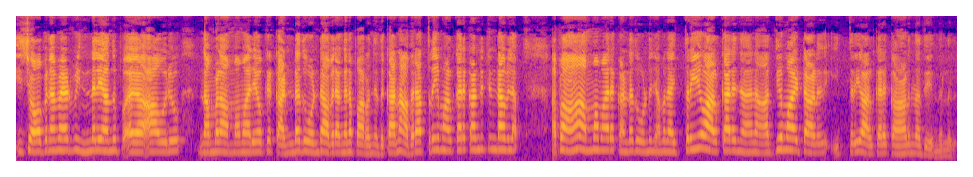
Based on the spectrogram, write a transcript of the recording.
ഈ ശോഭന മാഡം ഇന്നലെയാണ് ആ ഒരു നമ്മളെ അമ്മമാരെയൊക്കെ കണ്ടതുകൊണ്ട് അവരങ്ങനെ പറഞ്ഞത്. കാരണം അവരത്രയും ആൾക്കാരെ കണ്ടിട്ടുണ്ടാവില്ല. അപ്പൊ ആ അമ്മമാരെ കണ്ടതുകൊണ്ട് ഞാൻ പറഞ്ഞ ഇത്രയും ആൾക്കാരെ ഞാൻ ആദ്യമായിട്ടാണ് ഇത്രയും ആൾക്കാരെ കാണുന്നത് എന്നുള്ളത്.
